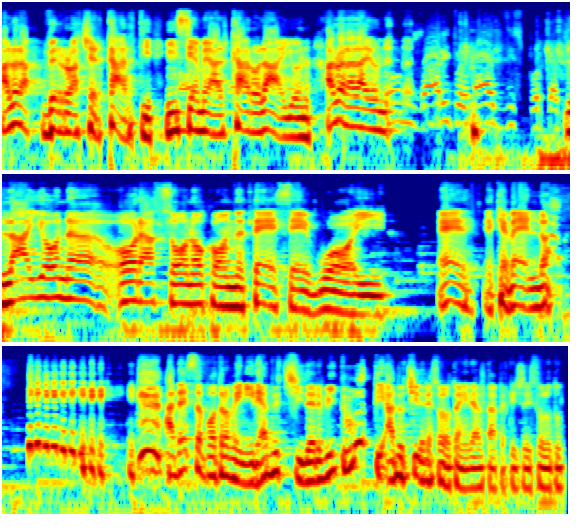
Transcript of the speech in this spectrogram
Allora verrò a cercarti insieme al caro Lion. Allora Lion... Non usare i tuoi mezzi sporcati. Lion, ora sono con te se vuoi. Eh, che bello. Adesso potrò venire ad uccidervi tutti. Ad uccidere solo te in realtà, perché ci sei solo tu.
